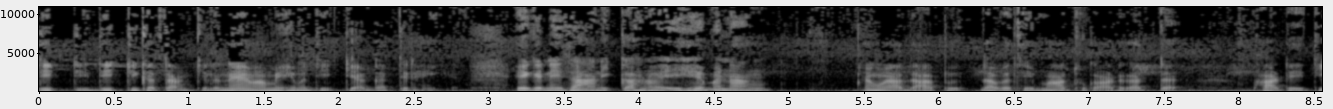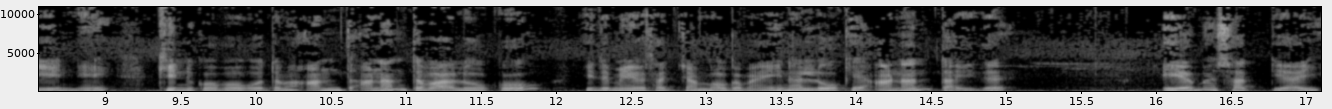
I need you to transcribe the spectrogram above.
දිට්ටි දිට්ටිගතං කියලා නෑ මම එහෙම දිට්ටියක් ගත්තේ නැහැ කියලා. ඒක නිසා අනික් අහනවා එහෙමනම් මම අදාපු දවසේ මාතුකාට ගත්ත පාඩේ තියෙන්නේ කින්නකෝ භෝගෝතම අන්ත අනන්තවාලෝකෝ ඉද මේව සත්‍යම් මොකමයි. එහෙනම් ලෝකේ අනන්තයිද? එයම සත්‍යයි.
